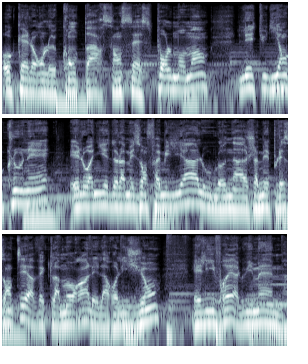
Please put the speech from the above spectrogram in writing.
auquel on le compare sans cesse. Pour le moment, l'étudiant clowné, éloigné de la maison familiale où l'on n'a jamais plaisanté avec la morale et la religion, est livré à lui-même.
